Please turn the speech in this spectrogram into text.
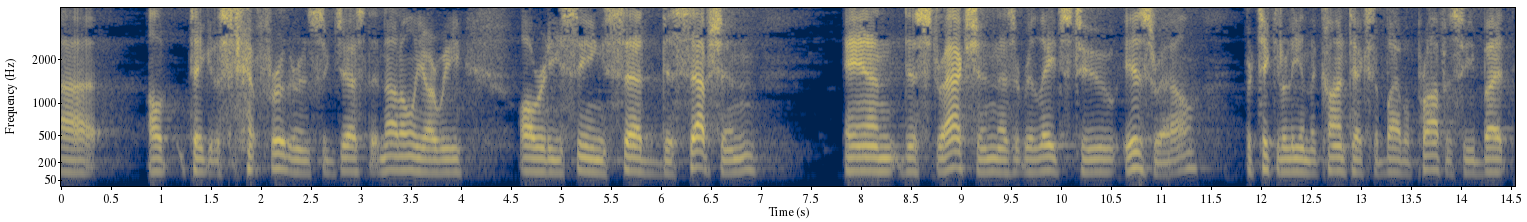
uh, I'll take it a step further and suggest that not only are we already seeing said deception and distraction as it relates to Israel, particularly in the context of Bible prophecy, but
